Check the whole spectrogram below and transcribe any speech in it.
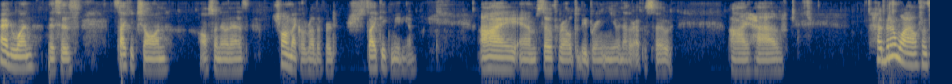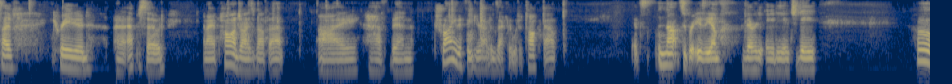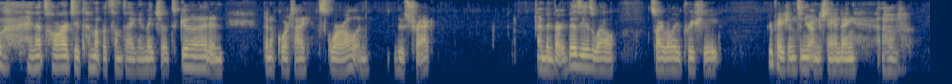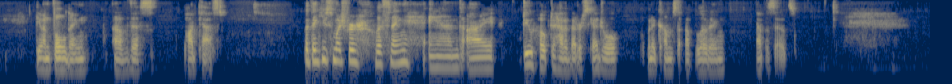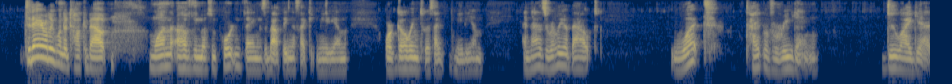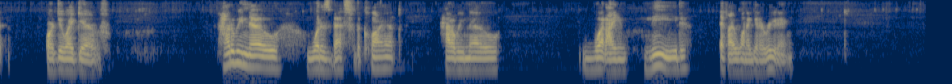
Hi, everyone. This is Psychic Sean, also known as Sean Michael Rutherford, Psychic Medium. I am so thrilled to be bringing you another episode. I have had been a while since I've created an episode, and I apologize about that. I have been trying to figure out exactly what to talk about. It's not super easy. I'm very ADHD Oh, and that's hard to come up with something and make sure it's good. And then, of course, I squirrel and lose track. I've been very busy as well, so I really appreciate your patience and your understanding of the unfolding of this podcast. But thank you so much for listening, and I do hope to have a better schedule when it comes to uploading episodes. Today, I really want to talk about one of the most important things about being a psychic medium or going to a psychic medium, and that is really about what type of reading do I get or do I give? How do we know what is best for the client? How do we know what I need if I want to get a reading?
